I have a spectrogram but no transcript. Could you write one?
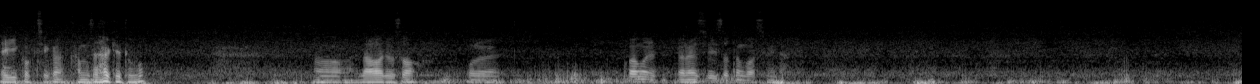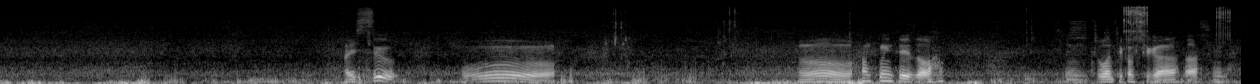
애기 꺽지가 감사하게도 어, 나와줘서 오늘 꽝을 연할 수 있었던 것 같습니다. 나이스! 오! 오, 한 포인트에서 지금 두 번째 꺽지가 나왔습니다.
